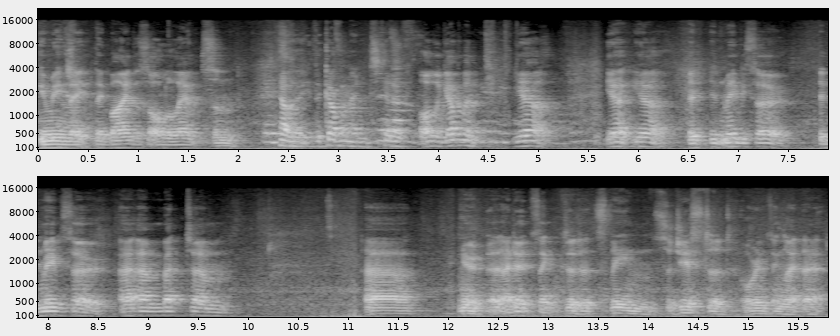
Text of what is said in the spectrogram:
You mean they, they buy the solar lamps and, no, the- the government instead of, oh, the government, yeah, yeah, yeah, it, it may be so, it may be so, uh, um, but, um, uh, you know, I don't think that it's been suggested or anything like that,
